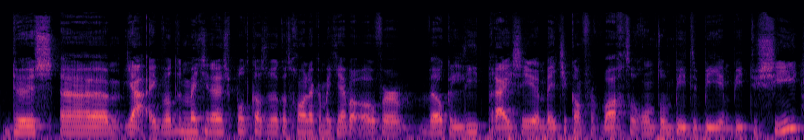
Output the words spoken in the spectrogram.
dus um, ja, ik wilde met je in deze podcast wil ik het gewoon lekker met je hebben over welke leadprijzen je een beetje kan verwachten rondom B2B en B2C.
